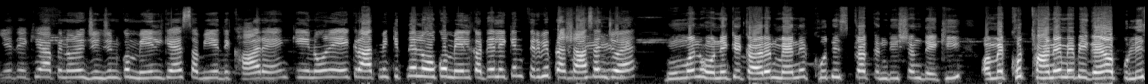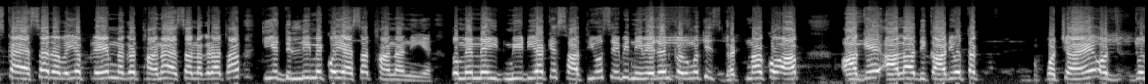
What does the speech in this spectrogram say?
ये देखिए आप इन्होंने जिन जिन को मेल किया है सब ये दिखा रहे हैं कि इन्होंने एक रात में कितने लोगों को मेल कर दिया लेकिन फिर भी प्रशासन जो है ह्यूमन होने के कारण मैंने खुद इसका कंडीशन देखी और मैं खुद थाने में भी गया और पुलिस का ऐसा रवैया प्रेम नगर थाना ऐसा लग रहा था कि ये दिल्ली में कोई ऐसा थाना नहीं है। तो मैं, मैं मीडिया के साथियों से भी निवेदन करूँगा कि इस घटना को आप आगे आला अधिकारियों तक पहुंचाएँ और जो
